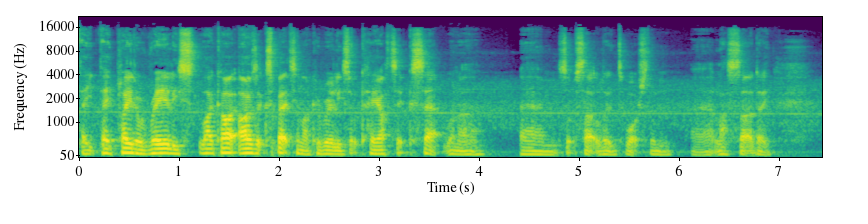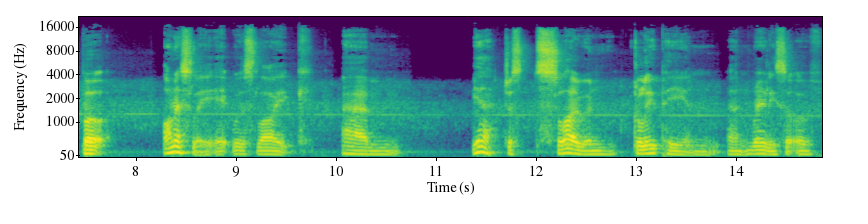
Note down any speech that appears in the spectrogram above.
they they played a really like I, I was expecting like a really sort of chaotic set when I um, sort of settled in to watch them uh, last Saturday, but honestly, it was like um, yeah, just slow and gloopy and and really sort of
